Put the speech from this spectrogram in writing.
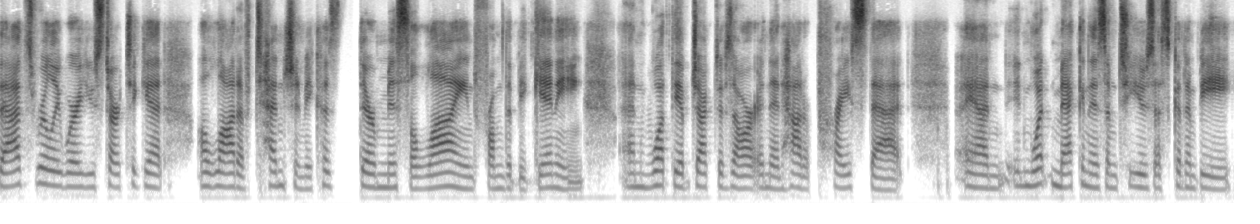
that's really where you start to get a lot of tension because they're misaligned from the beginning and what the objectives are and then how to price that and in what mechanism to use that's going to be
